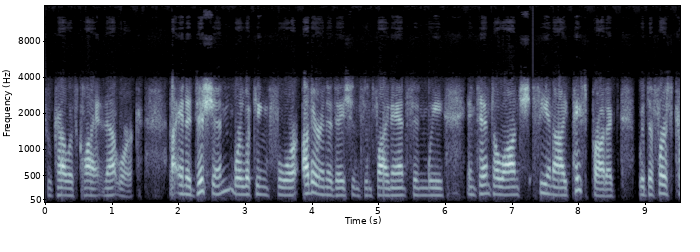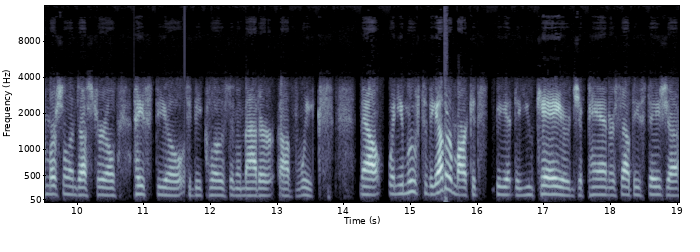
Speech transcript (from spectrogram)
through Kawa's client network. Uh, in addition, we're looking for other innovations in finance, and we intend to launch C&I PACE product with the first commercial industrial PACE deal to be closed in a matter of weeks. Now, when you move to the other markets, be it the UK or Japan or Southeast Asia,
